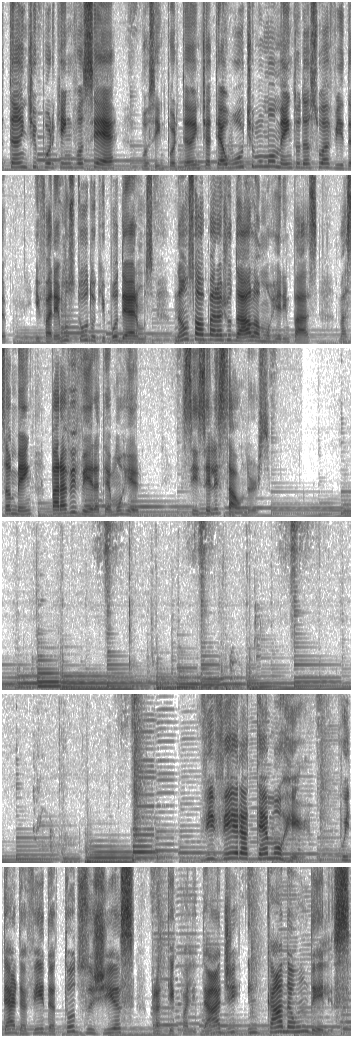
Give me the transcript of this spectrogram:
importante por quem você é. Você é importante até o último momento da sua vida. E faremos tudo o que pudermos, não só para ajudá-lo a morrer em paz, mas também para viver até morrer. Cicely Saunders Viver até morrer. Cuidar da vida todos os dias para ter qualidade em cada um deles.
